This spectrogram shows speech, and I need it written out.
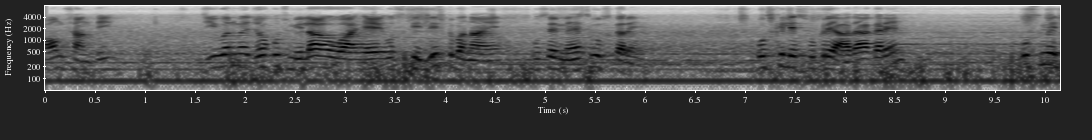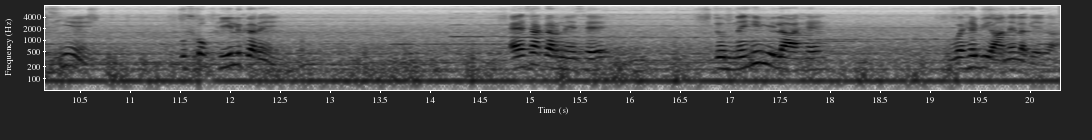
ओम शांति। जीवन में जो कुछ मिला हुआ है, उसकी लिस्ट बनाएँ, उसे महसूस करें। उसके लिए शुक्र अदा करें। उसमें जिए, उसको फील करें। ऐसा करने से जो नहीं मिला है, वह भी आने लगेगा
